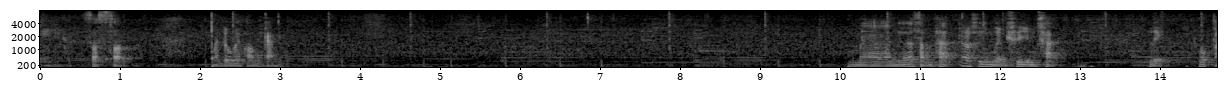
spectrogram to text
นี่สดๆมาดูไปพร้อมกัน มาเนื้อสัมผัสก็คือเหมือนครีมขัดเหล็กทั่วไป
